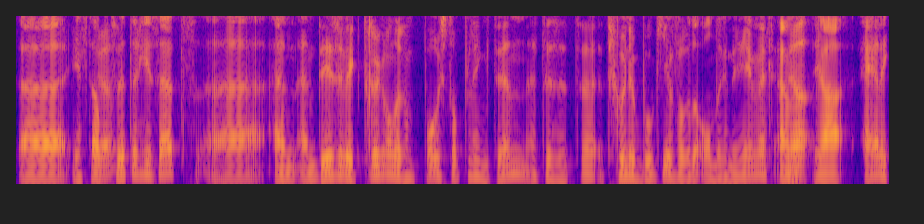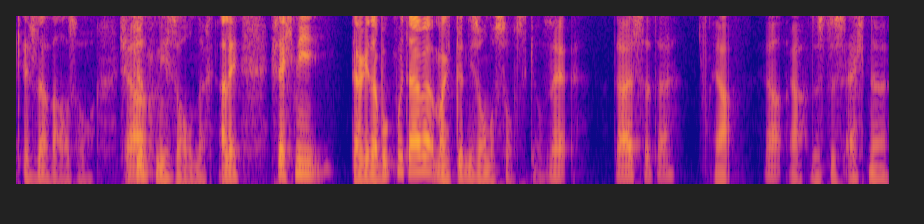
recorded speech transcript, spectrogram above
Uh, heeft dat op Twitter gezet. Uh, en, en deze week terug onder een post op LinkedIn. Het is het, het groene boekje voor de ondernemer. En ja, eigenlijk is dat wel zo. Je kunt niet zonder. Allee, ik zeg niet dat je dat boek moet hebben, maar je kunt niet zonder soft skills. Nee, dat is het, hè. Ja. Ja. ja dus het is echt een,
